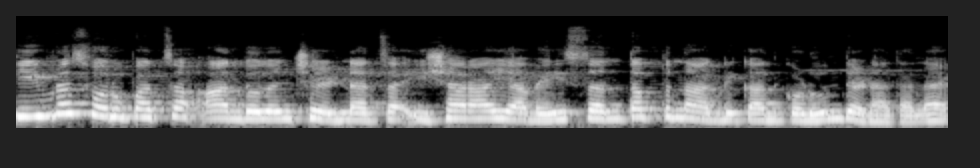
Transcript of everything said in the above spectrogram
तीव्र स्वरूपाचं आंदोलन छेडण्याचा इशारा यावेळी संतप्त नागरिकांकडून देण्यात आलाय.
